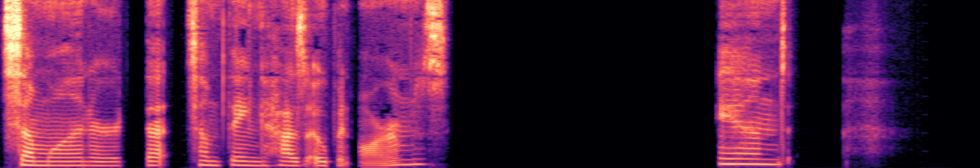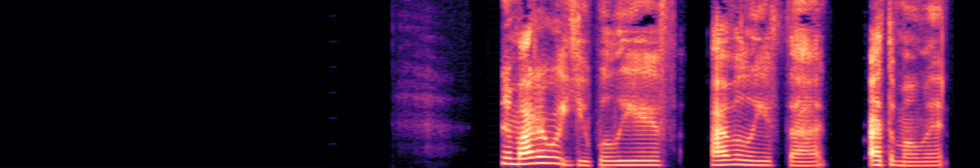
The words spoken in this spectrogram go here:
someone or that something has open arms. And no matter what you believe, I believe that at the moment,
